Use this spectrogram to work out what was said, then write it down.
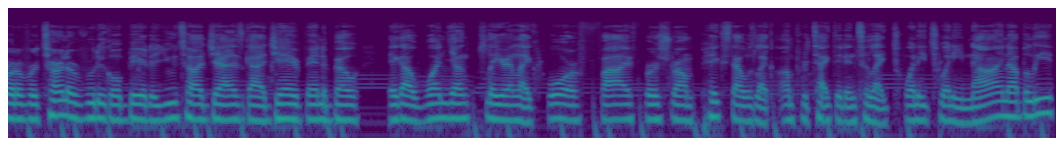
For the return of Rudy Gobert, the Utah Jazz got Jarred Vanderbilt. They got one young player and like four or five first round picks that was like unprotected until like 2029, I believe.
